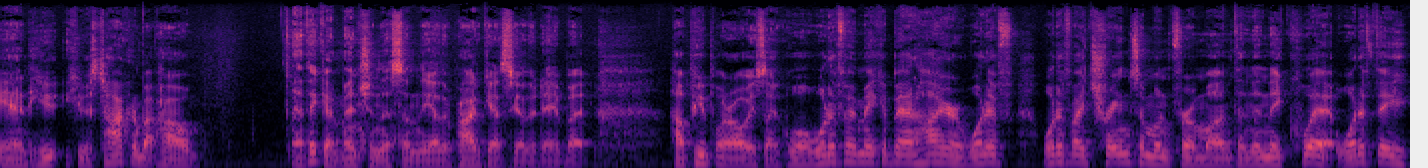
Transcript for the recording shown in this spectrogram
And he, he was talking about how, I think I mentioned this on the other podcast the other day, but how people are always like, well, what if I make a bad hire? What if what if I train someone for a month and then they quit? What if they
